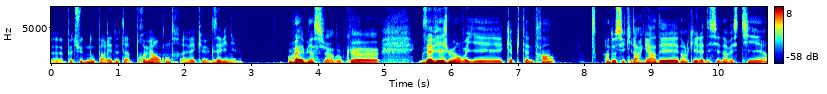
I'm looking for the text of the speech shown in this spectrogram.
euh, peux-tu nous parler de ta première rencontre avec Xavier Niel? Ouais, bien sûr. Donc, Xavier, je lui ai envoyé Capitaine Train, un dossier qu'il a regardé, dans lequel il a décidé d'investir.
